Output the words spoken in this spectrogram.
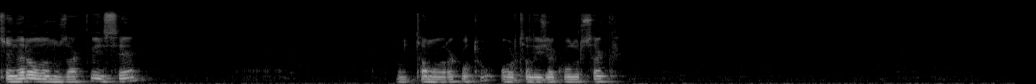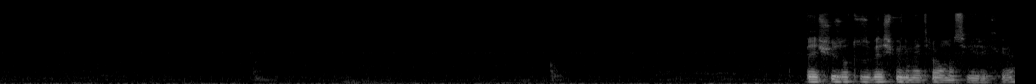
Kenara olan uzaklığı ise bunu tam olarak ortalayacak olursak ...535 milimetre olması gerekiyor.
